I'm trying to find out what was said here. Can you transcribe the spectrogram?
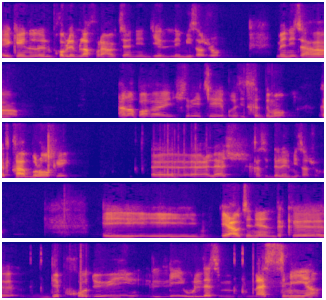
اي كاين ال problème الآخر عاوتاني ديال les mises à jour معناتها أنا باغي شريتي بغيتي تخدمو كتلقاه bloqué آه علاش؟ خاص دير ليه ال mise à jour اي اي عاوتاني عندك des produits اللي ولات مع السمية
